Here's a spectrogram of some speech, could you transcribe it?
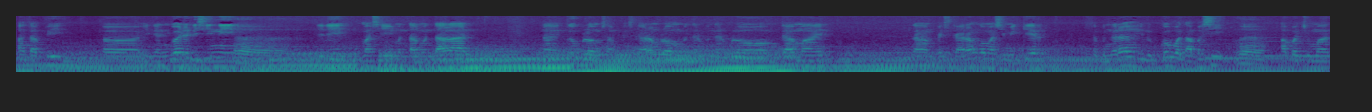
ah tapi eh, inian gua ada di sini. Nah, jadi masih mental-mentalan. Nah itu belum sampai sekarang belum benar-benar belum damai. Nah sampai sekarang gue masih mikir sebenarnya hidup gue buat apa sih? Nah. Apa cuman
